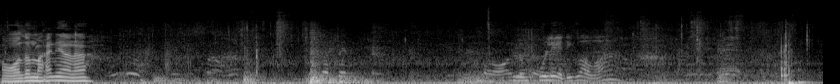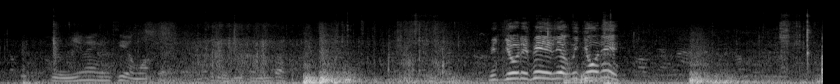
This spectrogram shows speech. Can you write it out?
อ๋อต้นไม้เนี่ยนะจะเป็นหมอลงคูเลดีกว่าวะอยู่อย่างนี้แม่งเสี่ยงว่ะวิทยุดิพี่เรียกวิทยุดิไป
